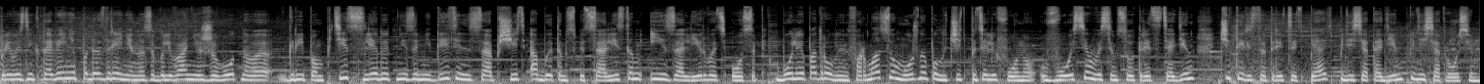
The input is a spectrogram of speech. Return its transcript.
При возникновении подозрения на заболевание животного гриппом птиц следует незамедлительно сообщить об этом специалистам и изолировать особь. Более подробную информацию можно получить по телефону 8 831 435 51 58.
